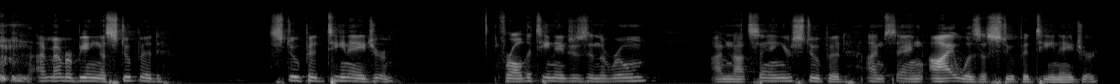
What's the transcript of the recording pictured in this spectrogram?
I remember being a stupid, stupid teenager. For all the teenagers in the room, I'm not saying you're stupid. I'm saying I was a stupid teenager.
